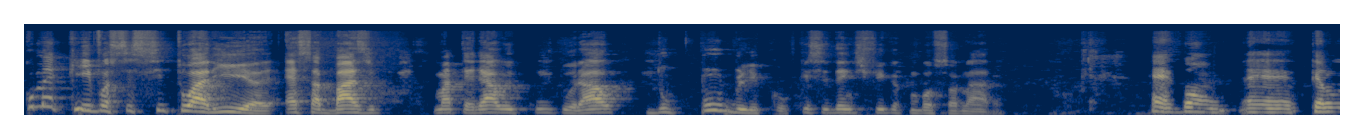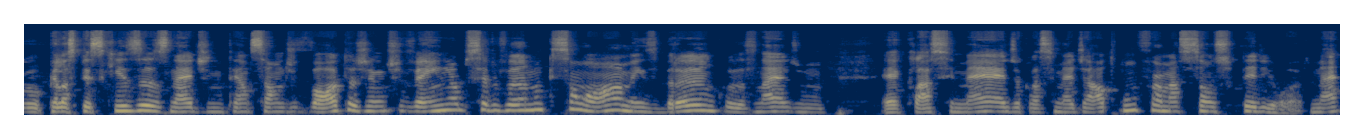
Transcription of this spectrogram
Como é que você situaria essa base material e cultural do público que se identifica com Bolsonaro? É, bom, é, pelo, pelas pesquisas né, de intenção de voto, a gente vem observando que são homens brancos, né, de um, é, classe média, classe média alta, com formação superior, né?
